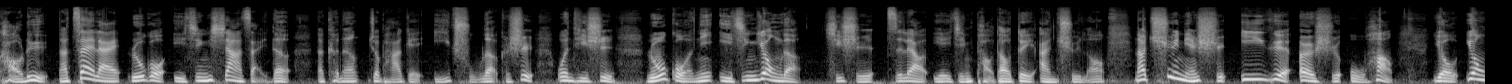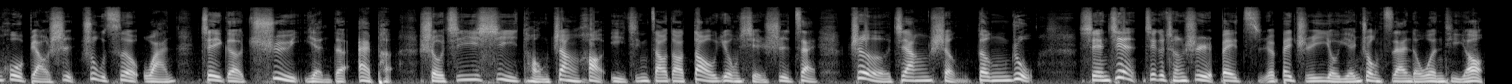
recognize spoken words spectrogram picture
考虑那再来，如果已经下载的，那可能就把它给移除了。可是问题是，如果你已经用了，其实资料也已经跑到对岸去了哦。那去年十一月二十五号，有用户表示注册完这个去眼的 App，手机系统账号已经遭到盗用，显示在浙江省登录。显见这个城市被指被质疑有严重治安的问题哦。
